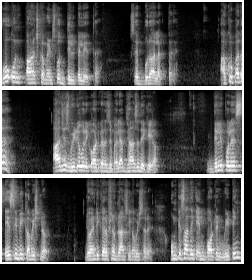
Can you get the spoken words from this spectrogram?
वो उन पाँच कमेंट्स को दिल पे लेता है। उसे बुरा लगता है। आपको पता है? आज इस वीडियो को रिकॉर्ड करने से पहले आप ध्यान से देखिएगा। दिल्ली पुलिस एसीबी कमिश्नर जो एंटी करप्शन ब्रांच की कमिश्नर है, उनके साथ एक इंपॉर्टेंट मीटिंग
